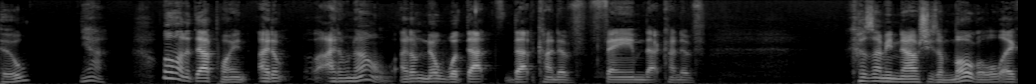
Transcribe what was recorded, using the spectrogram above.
who? Yeah. Well, and at that point, I don't, I don't know. I don't know what that that kind of fame, that kind of, because I mean, now she's a mogul. Like,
